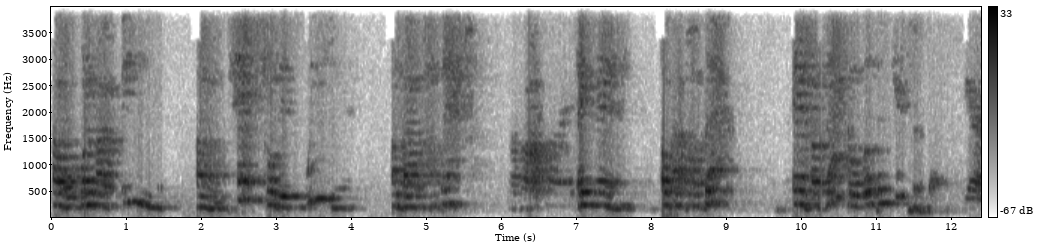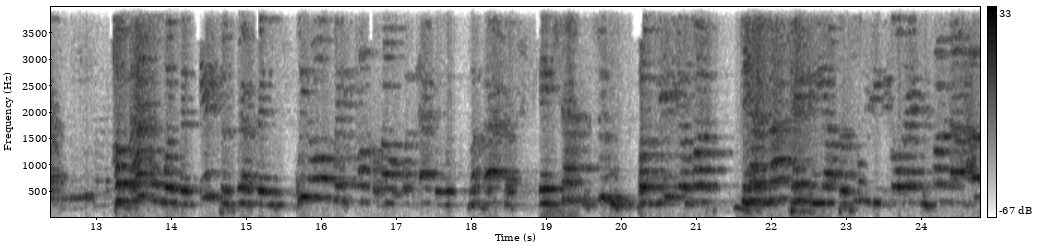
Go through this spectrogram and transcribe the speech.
uh, one of our theme um, texts for this weekend about Habakkuk. Uh-huh. Amen. About Habakkuk. And Habakkuk was an intercessor. Yeah. Habakkuk was an intercessor. And we always talk about what happened with Habakkuk in chapter 2. But many of us have not taken the opportunity to go back and find out how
